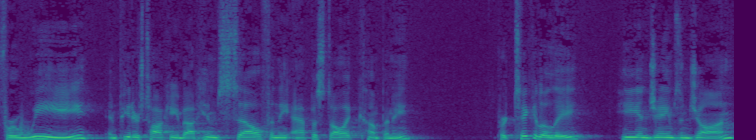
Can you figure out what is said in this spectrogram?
For we, and Peter's talking about himself and the apostolic company, particularly he and James and John.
